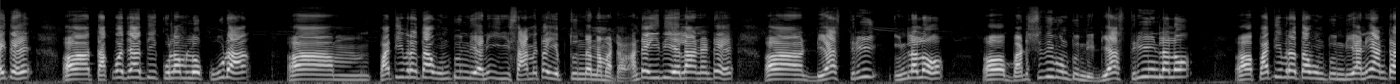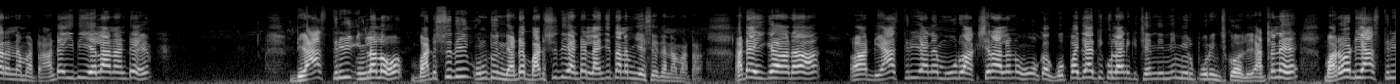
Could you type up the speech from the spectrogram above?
అయితే తక్కువ జాతి కులంలో కూడా పతివ్రత ఉంటుంది అని ఈ సామెత చెప్తుందన్నమాట. అంటే ఇది ఎలా అనంటే డ్యాస్ స్త్రీ ఇండ్లలో బడుసుది ఉంటుంది. డ్యాస్ స్త్రీ ఇండ్లలో పతివ్రత ఉంటుంది అని అంటారన్నమాట. అంటే ఇది ఎలా అనంటే డ్యాస్ స్త్రీ ఇండ్లలో బడుసుది ఉంటుంది. అంటే బడుసుది అంటే లంచితనం చేసేదన్నమాట. అంటే ఇక్కడ ఆ డ్యాస్ స్త్రీ అనే మూడు అక్షరాలను ఒక గొప్ప జాతి కులానికి చెందింది మీరు పూరించుకోవాలి. అట్లనే మరో డ్యాస్ స్త్రీ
